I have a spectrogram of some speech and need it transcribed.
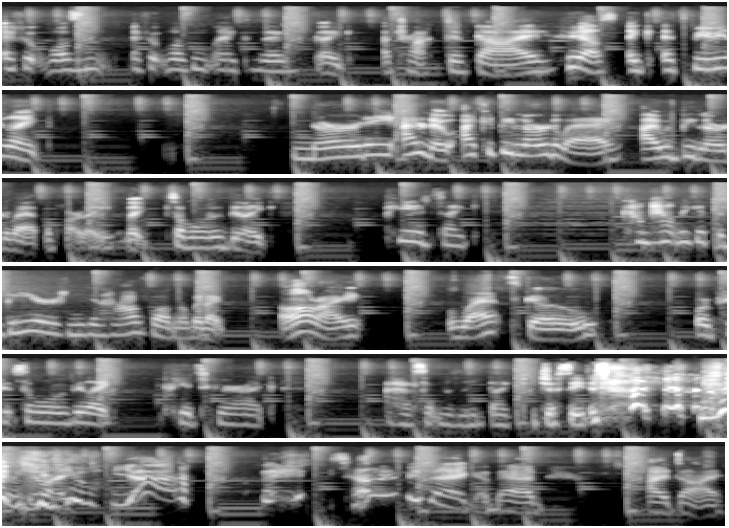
if it wasn't if it wasn't like the like attractive guy who else? Like it's maybe like nerdy. I don't know. I could be lured away. I would be lured away at the party. Like someone would be like paige like come help me get the beers and you can have one. I'll be like all right let's go. Or someone would be like paige come here like i have something really, like just need to tell you I'd be like, yeah tell me everything and then i die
